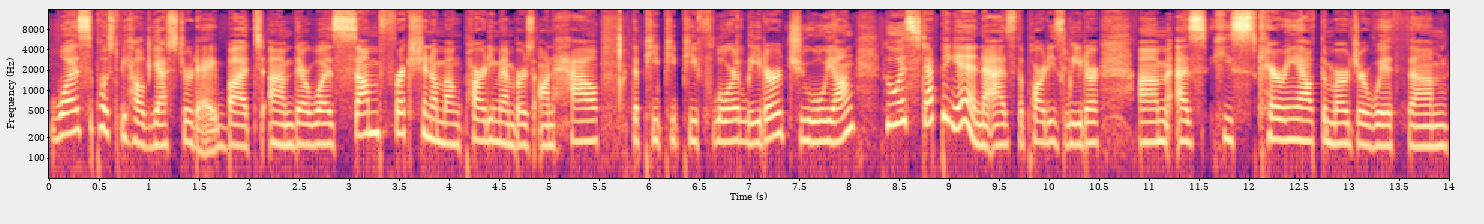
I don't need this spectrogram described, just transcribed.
was supposed to be held yesterday. But um, there was some friction among party members on how the PPP floor leader, Ju Ho-young, who is stepping in as the party's leader, um, as he's carrying out the merger with um,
